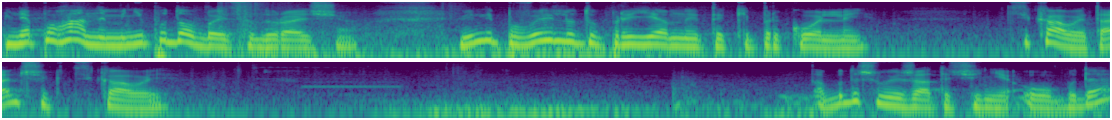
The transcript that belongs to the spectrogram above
Непоганий, мені подобається, до речі. Він і по вигляду приємний, такий прикольний. Цікавий танчик, цікавий. А будеш виїжджати чи ні? О, буде.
